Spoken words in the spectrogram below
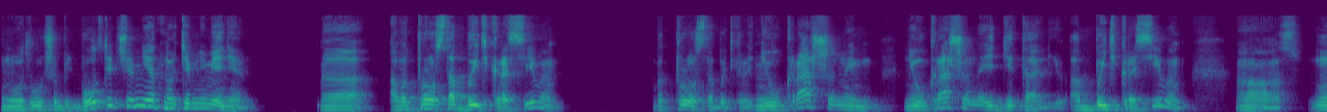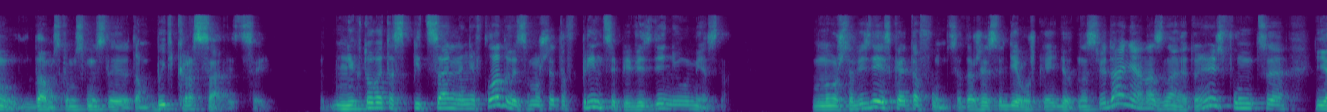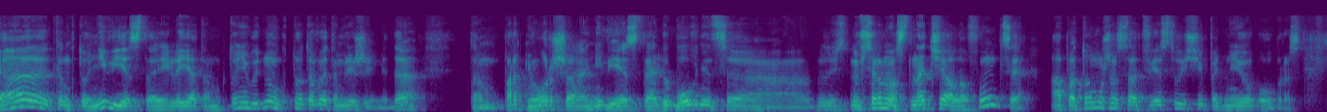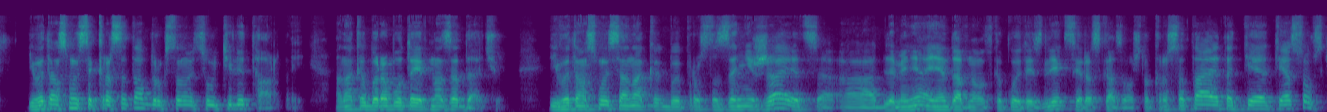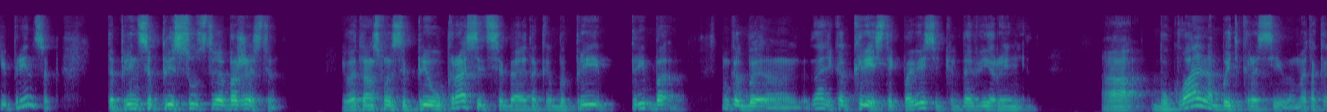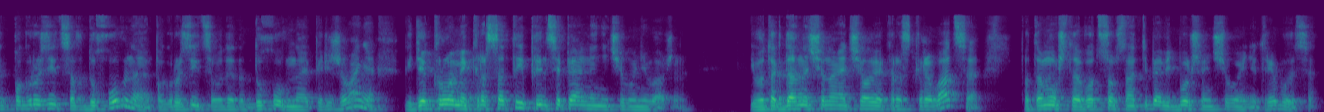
Ну, вот лучше быть болтик, чем нет, но тем не менее. А, а вот просто быть красивым, вот просто быть красивым, не украшенным, не украшенной деталью, а быть красивым, ну, в дамском смысле, там, быть красавицей. Никто в это специально не вкладывается, потому что это в принципе везде неуместно. Потому что везде есть какая-то функция. Даже если девушка идет на свидание, она знает, у нее есть функция. Я там кто, невеста, или я там кто-нибудь, ну, кто-то в этом режиме, да, там партнерша, невеста, любовница. а, ну, то есть, но все равно сначала функция, а потом уже соответствующий под нее образ. И в этом смысле красота вдруг становится утилитарной. Она как бы работает на задачу. И в этом смысле она как бы просто занижается. А для меня, я недавно вот в какой-то из лекций рассказывал, что красота – это те, теософский принцип, это принцип присутствия божественного. И в этом смысле приукрасить себя – это как бы при, при, ну как бы, э, знаете, как крестик повесить, когда веры нет. А буквально быть красивым – это как погрузиться в духовное, погрузиться в вот это духовное переживание, где кроме красоты принципиально ничего не важно. И вот тогда начинает человек раскрываться, потому что вот, собственно, от тебя ведь больше ничего и не требуется.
